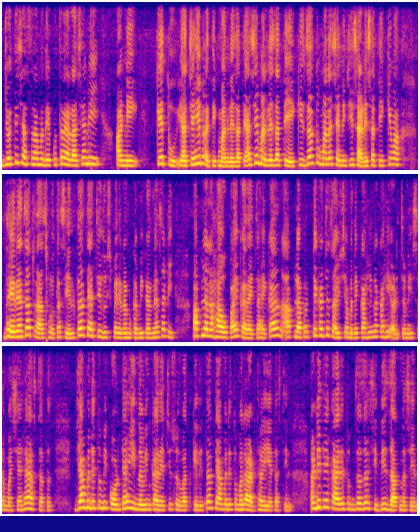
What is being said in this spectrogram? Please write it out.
ज्योतिषशास्त्रामध्ये कुत्र्याला शनी आणि केतू याचेही प्रतीक मानले जाते. असे मानले जाते की जर तुम्हाला शनीची साडेसाती किंवा धैर्याचा त्रास होत असेल तर त्याचे दुष्परिणाम कमी करण्यासाठी आपल्याला हा उपाय करायचा आहे. कारण आपल्या प्रत्येकाच्याच आयुष्यामध्ये काही ना काही अडचणी समस्या ह्या असतातच. ज्यामध्ये तुम्ही कोणत्याही नवीन कार्याची सुरुवात केली तर त्यामध्ये तुम्हाला अडथळे येत असतील. आणि ते कार्य तुमचं जर सिद्धीच जात नसेल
